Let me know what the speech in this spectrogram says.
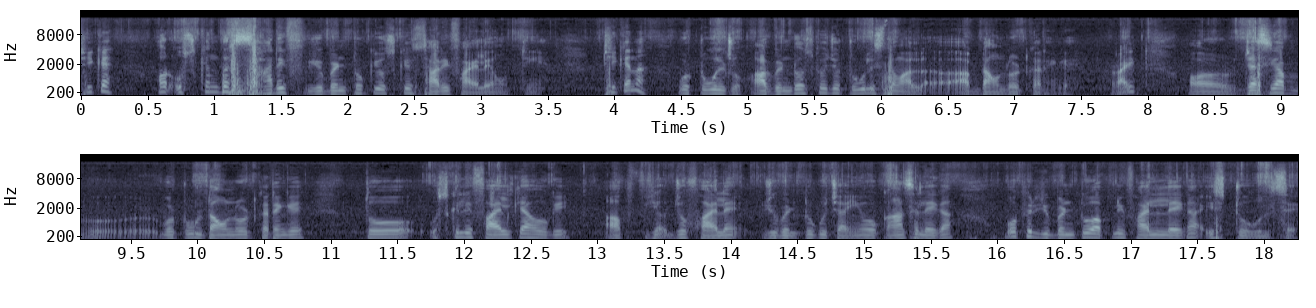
ठीक है? और उसके अंदर सारी यूबेंटो की उसकी सारी फाइलें होती हैं, ठीक है ना? वो टूल जो, आप विंडोज़ पे जो टूल इस्तेमाल, आप डाउनलोड करेंगे राइट और जैसे आप वो टूल डाउनलोड करेंगे तो उसके लिए फ़ाइल क्या होगी? आप जो फाइलें यूबेंटू को चाहिए, वो कहाँ से लेगा? वो फिर यूबेंटू अपनी फ़ाइल लेगा इस टूल से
